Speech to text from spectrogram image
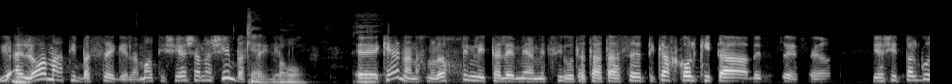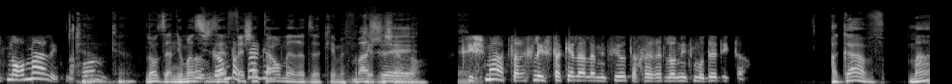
לא אמרתי בסגל, אמרתי שיש אנשים כן, בסגל. ברור. אה, כן, אנחנו לא יכולים להתעלם מהמציאות. אתה תעשה, תיקח כל כיתה בבית ספר, יש התפלגות נורמלית, נכון? כן, כן. לא, זה, אני אומר שזה יפה בסגל. שאתה אומר את זה כמפקד ש- לשעבר. תשמע, צריך להסתכל על המציאות, אחרת לא נתמודד איתה. אגב, מה,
